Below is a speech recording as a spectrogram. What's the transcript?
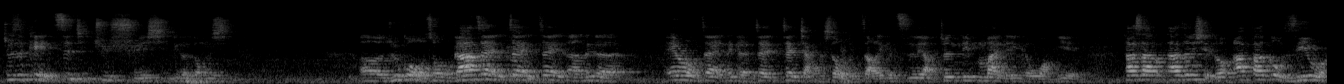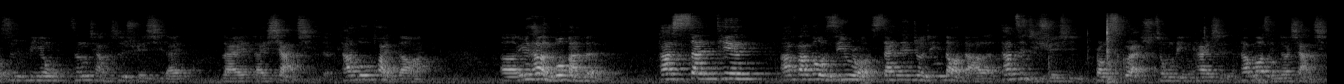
就是可以自己去学习这个东西。呃，如果我说我刚刚在在在呃那个 Aaron 在那个在在讲的时候，我找了一个资料，就是 DeepMind 的一个网页。他上他这边写说，AlphaGo Zero 是利用增强式学习来来来下棋。它多快你知道吗？呃，因为它很多版本，它三天 AlphaGo Zero 三天就已经到达了，他自己学习 from scratch 从零开始，他不知道什么叫下棋，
